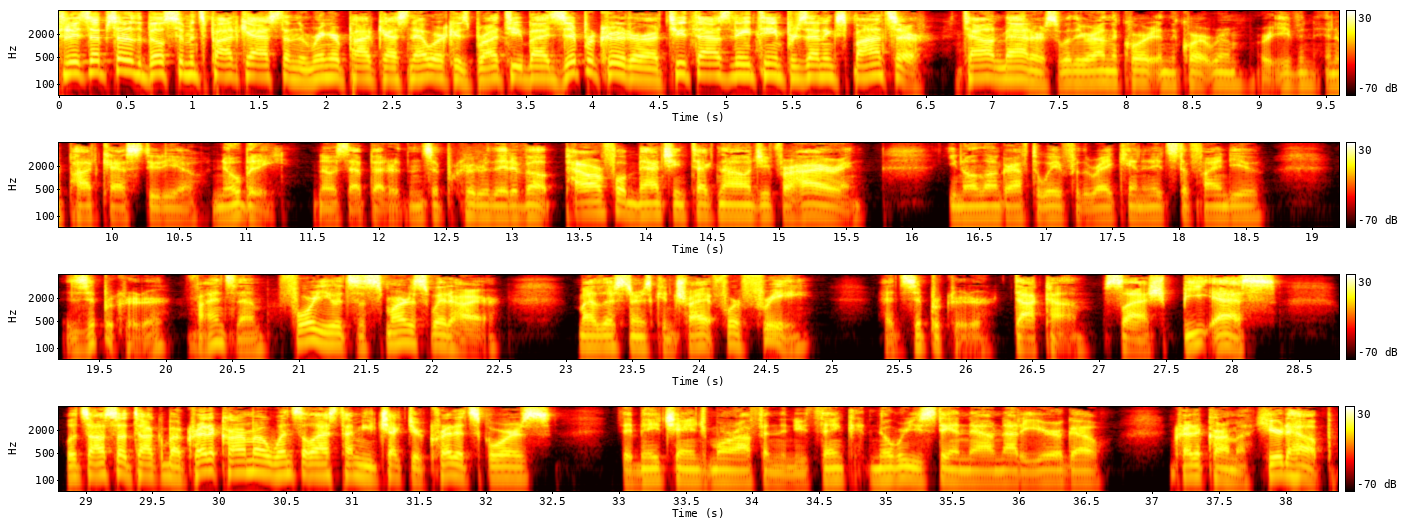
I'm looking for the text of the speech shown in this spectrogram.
Today's episode of the Bill Simmons podcast on the Ringer Podcast Network is brought to you by ZipRecruiter, our 2018 presenting sponsor. Talent matters, whether you're on the court, in the courtroom, or even in a podcast studio. Nobody knows that better than ZipRecruiter. They develop powerful matching technology for hiring. You no longer have to wait for the right candidates to find you. ZipRecruiter finds them for you. It's the smartest way to hire. My listeners can try it for free at ziprecruiter.com slash BS. Let's also talk about Credit Karma. When's the last time you checked your credit scores? They may change more often than you think. Know where you stand now, not a year ago. Credit Karma, here to help.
